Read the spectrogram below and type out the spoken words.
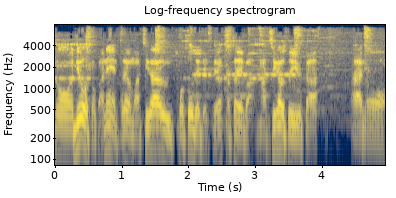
の量とかね、例えば間違うことでですよ、例えば、間違うというか、あの、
